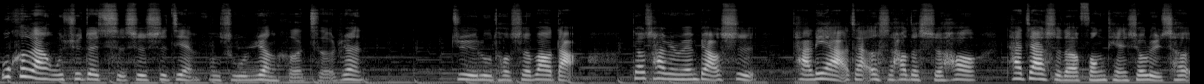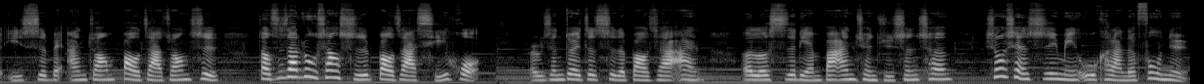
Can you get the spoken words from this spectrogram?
乌克兰无需对此次事件付出任何责任。据路透社报道，调查人员表示，塔利亚在二十号的时候，他驾驶的丰田修旅车疑似被安装爆炸装置，导致在路上时爆炸起火。而针对这次的爆炸案，俄罗斯联邦安全局声称，凶嫌是一名乌克兰的妇女，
